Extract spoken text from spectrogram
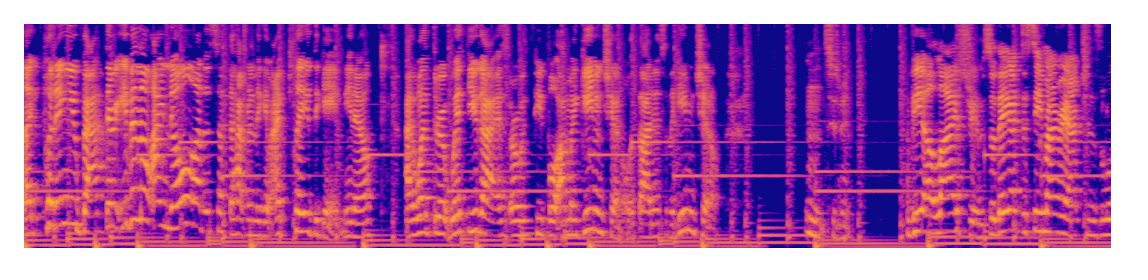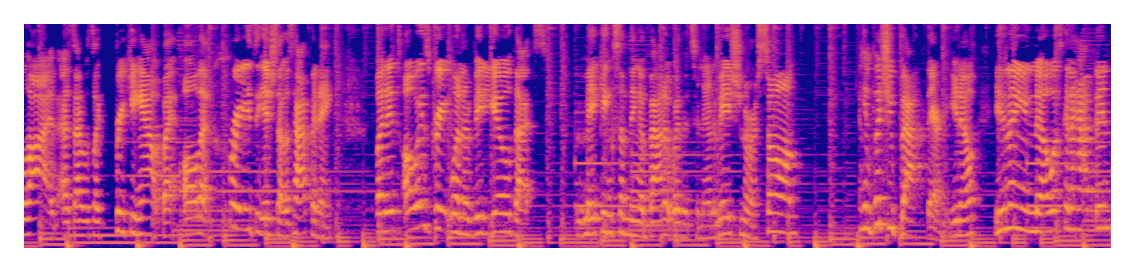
like putting you back there, even though I know a lot of stuff that happened in the game. I played the game, you know? I went through it with you guys or with people on my gaming channel, with the audience on the gaming channel. Mm, excuse me via a live stream. So they got to see my reactions live as I was like freaking out by all that crazy ish that was happening. But it's always great when a video that's making something about it, whether it's an animation or a song, can put you back there, you know? Even though you know what's gonna happen,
